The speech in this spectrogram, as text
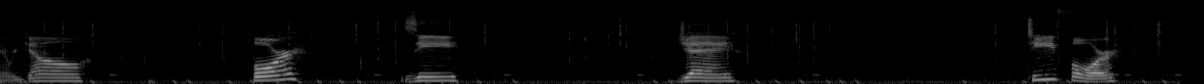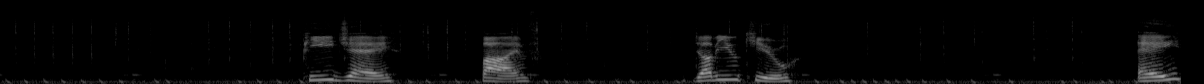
There we go. 4 Z J T4 PJ 5 WQ A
